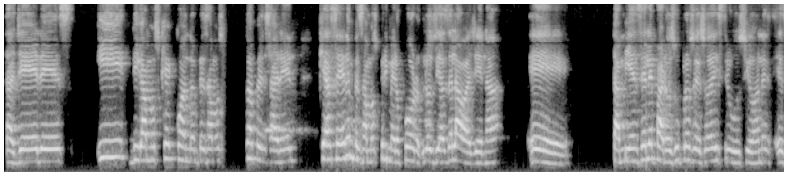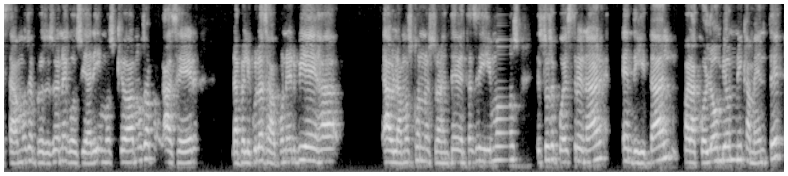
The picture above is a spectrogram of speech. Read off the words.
talleres, y digamos que cuando empezamos a pensar en qué hacer. Empezamos primero por los días de la ballena. Eh, también se le paró su proceso de distribución, estábamos en proceso de negociar y dijimos, ¿qué vamos a hacer? La película se va a poner vieja, hablamos con nuestro agente de ventas y dijimos, esto se puede estrenar en digital para Colombia únicamente,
